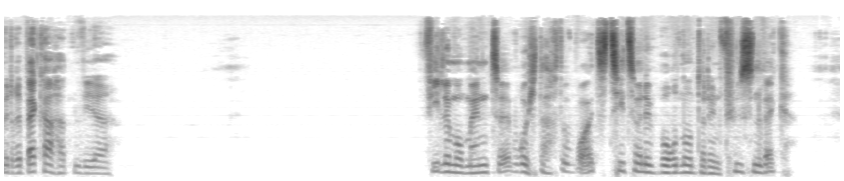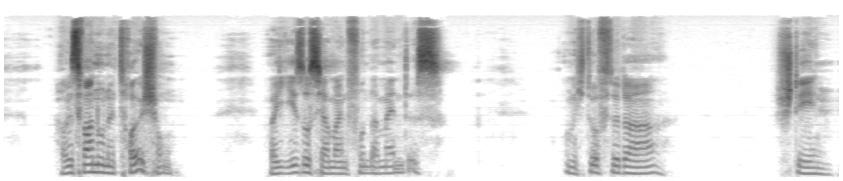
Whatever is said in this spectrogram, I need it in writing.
Mit Rebecca hatten wir viele Momente, wo ich dachte, boah, jetzt zieht's mir den Boden unter den Füßen weg. Aber es war nur eine Täuschung, weil Jesus ja mein Fundament ist. Und ich durfte da stehen.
